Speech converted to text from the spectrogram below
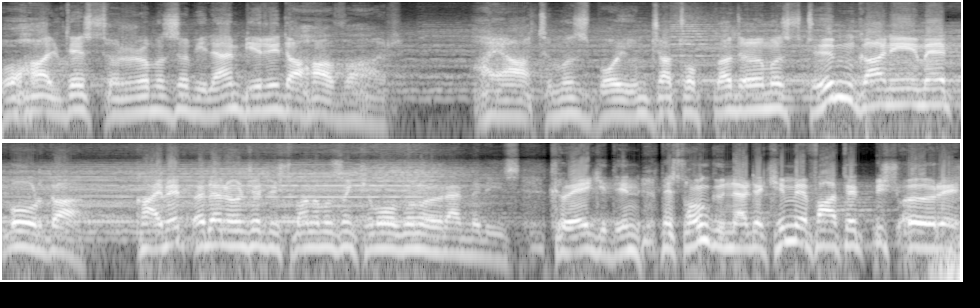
O halde sırrımızı bilen biri daha var. Hayatımız boyunca topladığımız tüm ganimet burada. Kaybetmeden önce düşmanımızın kim olduğunu öğrenmeliyiz. Köye gidin ve son günlerde kim vefat etmiş öğrenin.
